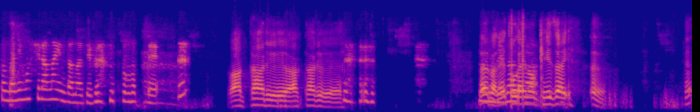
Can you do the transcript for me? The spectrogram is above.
当何も知らないんだな、自分と思って。わかる、わかる。なんかね、東大の経済、うん。え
